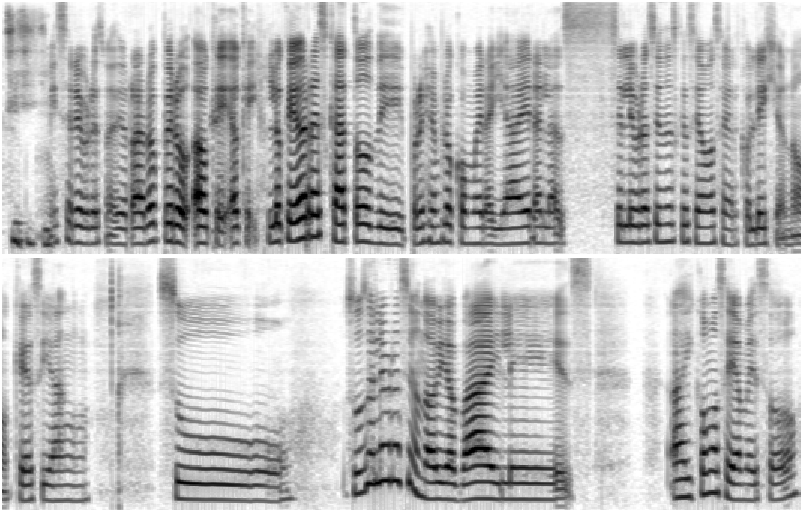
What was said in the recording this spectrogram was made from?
Sí, sí, sí. mi cerebro es medio raro, pero ah, ok, ok. Lo que yo rescato de, por ejemplo, cómo era ya, eran las celebraciones que hacíamos en el colegio, ¿no? Que hacían su, su celebración, ¿no? Había bailes. Ay, ¿cómo se llama eso?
